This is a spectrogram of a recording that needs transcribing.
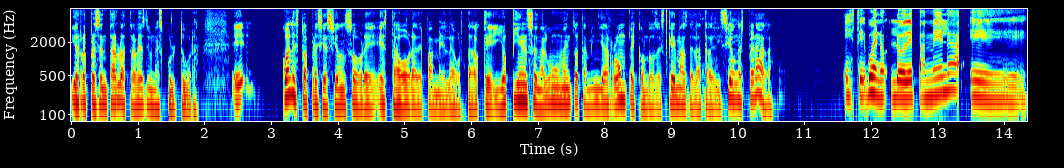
y representarlo a través de una escultura. Eh, ¿Cuál es tu apreciación sobre esta obra de Pamela Hurtado? Que yo pienso en algún momento también ya rompe con los esquemas de la tradición esperada. Este, bueno, lo de Pamela eh,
